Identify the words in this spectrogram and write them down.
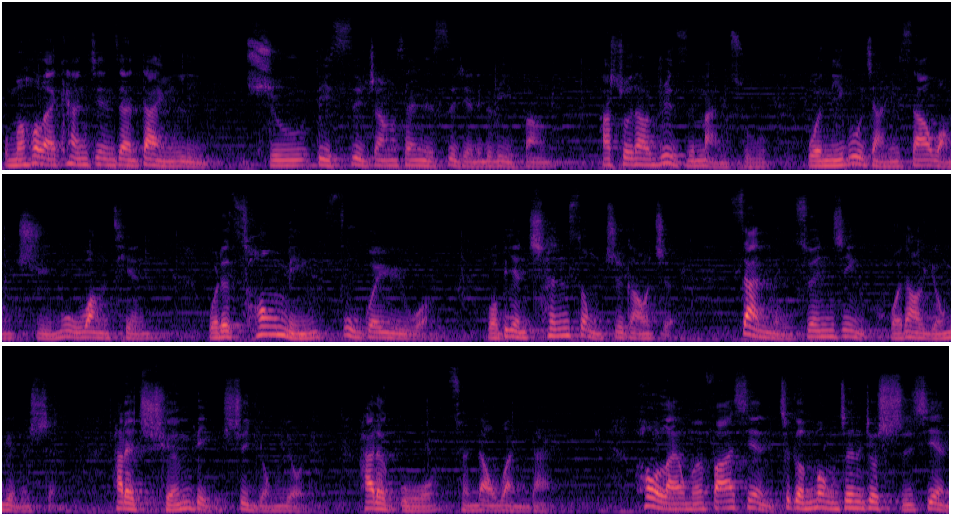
我们后来看见在但以理书第四章三十四节那个地方。他说到日子满足，我尼布甲尼撒王举目望天，我的聪明复归于我，我便称颂至高者，赞美尊敬活到永远的神，他的权柄是拥有的，他的国存到万代。后来我们发现这个梦真的就实现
